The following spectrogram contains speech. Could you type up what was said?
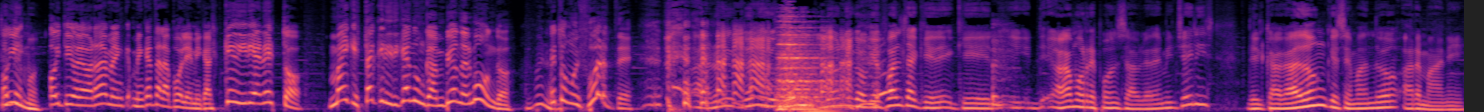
Hoy, hoy te digo la verdad, me encanta la polémica. ¿Qué dirían esto? Mike está criticando un campeón del mundo. Bueno. Esto es muy fuerte. Ah, lo, único, lo único- lo único que falta es que, que hagamos responsable de Michelis del cagadón que se mandó Armani.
